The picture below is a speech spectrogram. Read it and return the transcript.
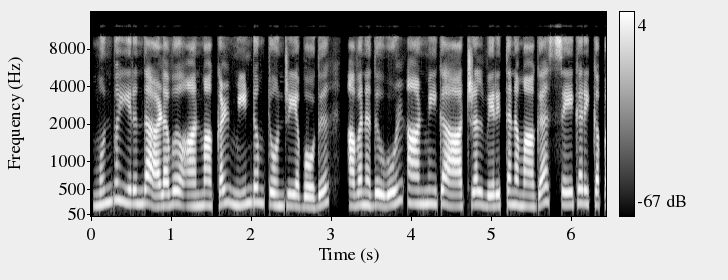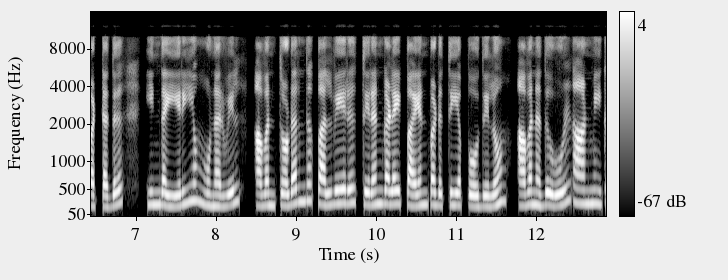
முன்பு இருந்த அளவு ஆன்மாக்கள் மீண்டும் தோன்றியபோது அவனது உள் ஆன்மீக ஆற்றல் வெறித்தனமாக சேகரிக்கப்பட்டது. இந்த எரியும் உணர்வில் அவன் தொடர்ந்து பல்வேறு திறன்களை பயன்படுத்திய போதிலும் அவனது உள் ஆன்மீக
